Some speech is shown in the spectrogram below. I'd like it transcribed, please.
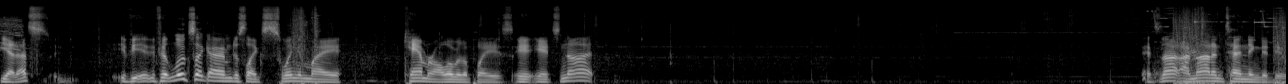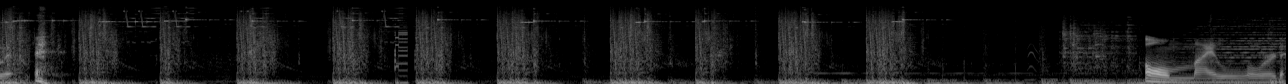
Yeah, that's... If, if it looks like I'm just, like, swinging my camera all over the place, it, it's not It's not, I'm not intending to do it. oh my lord.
